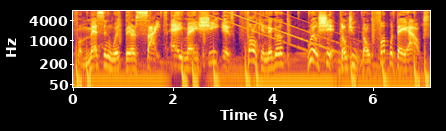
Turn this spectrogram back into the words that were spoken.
for messing with their sites. Hey man, she is funky, nigga. Real shit. Don't you don't fuck with their house.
